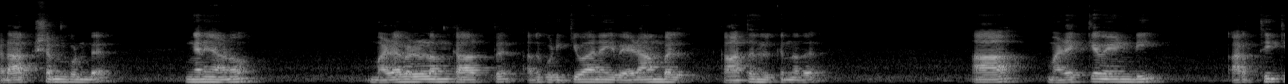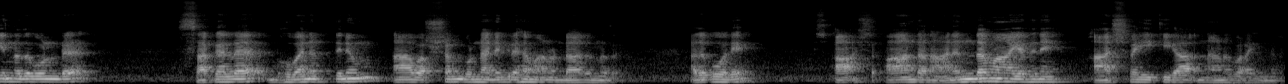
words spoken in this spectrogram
കടാക്ഷം കൊണ്ട് ഇങ്ങനെയാണോ? മഴവെള്ളം കാത്ത് അത് കുടിക്കുവാനായി വേഴാമ്പൽ കാത്തു നിൽക്കുന്നത്. ആ മഴയ്ക്ക് വേണ്ടി അർത്ഥിക്കുന്നത് കൊണ്ട് സകല ഭുവനത്തിനും ആ വർഷം കൊണ്ട് അനുഗ്രഹമാണ് ഉണ്ടാകുന്നത്. അതുപോലെ എന്താണ് ആനന്ദമായതിനെ ആശ്രയിക്കുക എന്നാണ് പറയുന്നത്.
